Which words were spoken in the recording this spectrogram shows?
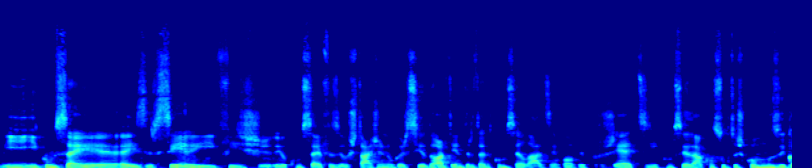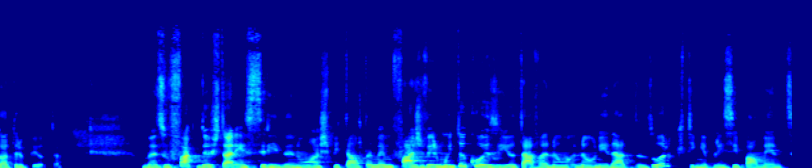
e, e comecei a, a, exercer e fiz, eu comecei a fazer o estágio no Garcia Dorte entretanto comecei lá a desenvolver projetos e comecei a dar consultas como musicoterapeuta mas o facto de eu estar inserida num hospital também me faz ver muita coisa. E eu estava na unidade de dor, que tinha principalmente,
